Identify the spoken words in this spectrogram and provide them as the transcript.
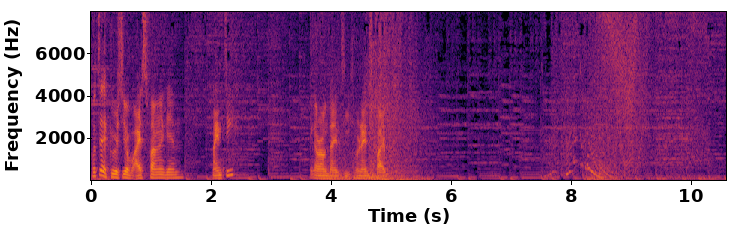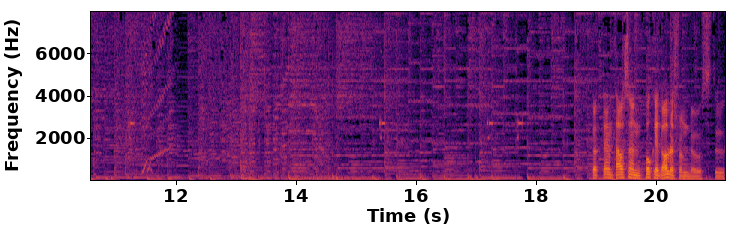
What's the accuracy of Ice Fang again? 90? I think around 90 or 95. Got 10,000 Poké Dollars from those two.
